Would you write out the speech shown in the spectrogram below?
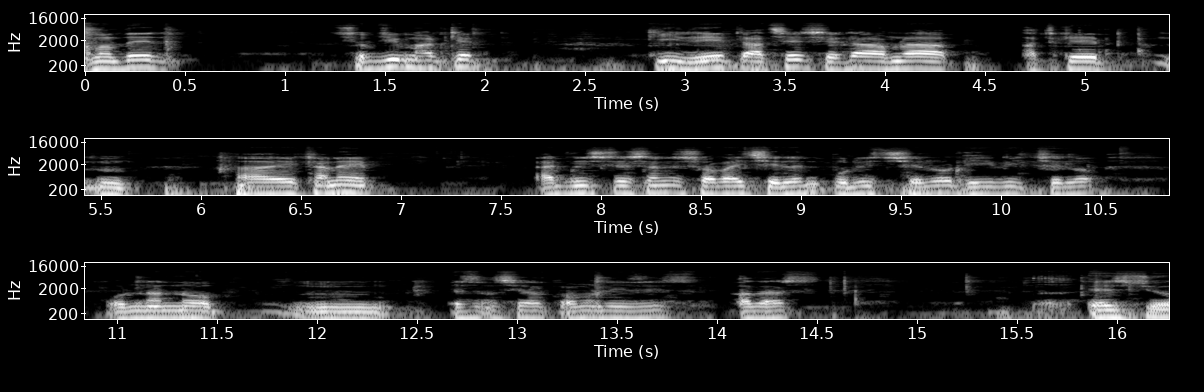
আমাদের সবজি মার্কেট কি রেট আছে সেটা আমরা আজকে এখানে অ্যাডমিনিস্ট্রেশনে সবাই ছিলেন, পুলিশ ছিল ডিবি ছিল, অন্যান্য essential commodities others SDO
